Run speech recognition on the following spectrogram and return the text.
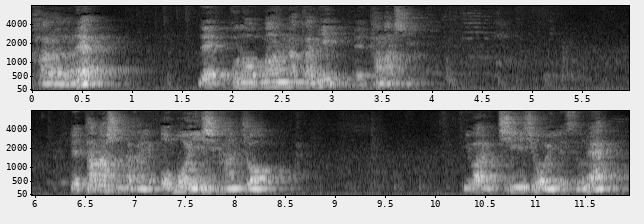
体ね。でこの真ん中に、魂。で魂の中に重い意志感情。いわゆる地位上位ですよね。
